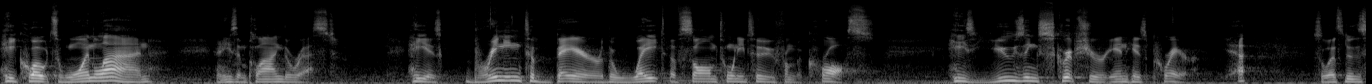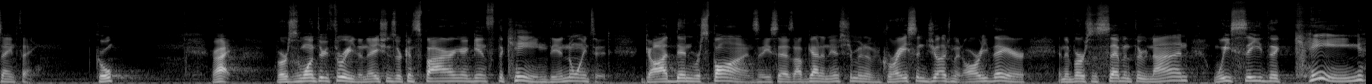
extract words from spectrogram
He quotes one line and he's implying the rest. He is bringing to bear the weight of Psalm 22 from the cross. He's using scripture in his prayer. Yeah? So let's do the same thing. Cool? All right. Verses 1 through 3, the nations are conspiring against the king, the anointed. God then responds and he says, I've got an instrument of grace and judgment already there. And then verses 7 through 9, we see the king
